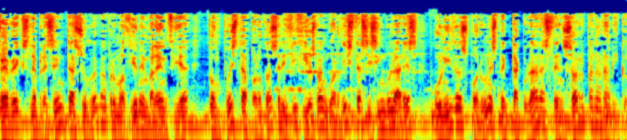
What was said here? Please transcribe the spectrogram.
Febex le presenta su nueva promoción en Valencia, compuesta por dos edificios vanguardistas y singulares unidos por un espectacular ascensor panorámico.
